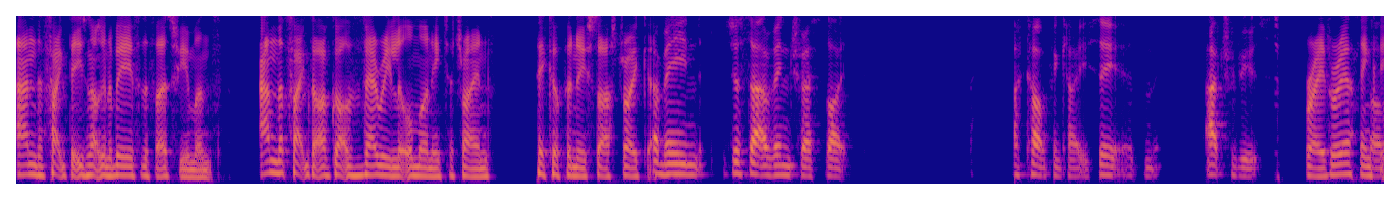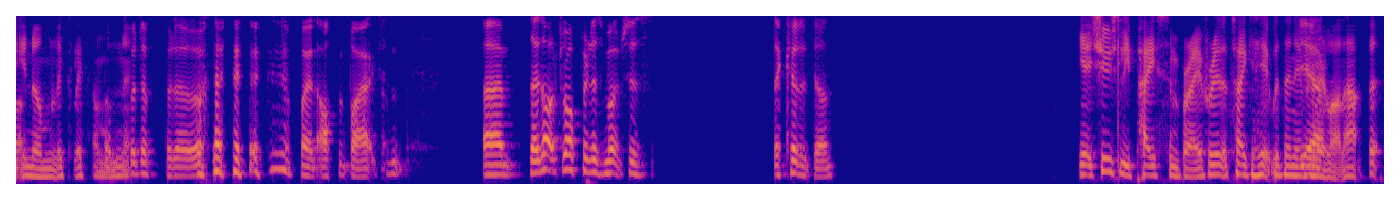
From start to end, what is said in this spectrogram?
and the fact that he's not going to be here for the first few months, and the fact that I've got very little money to try and pick up a new star striker. I mean, just out of interest, like I can't think how you see it. at the mi- Attributes. Bravery, I think Oh, that you normally click on, wouldn't it? Went off it by accident. Um, they're not dropping as much as they could have done. Yeah, it's usually pace and bravery that take a hit with an injury Yeah. like that. But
